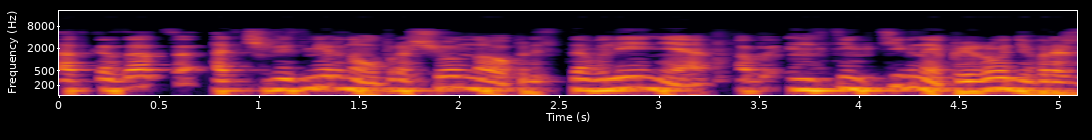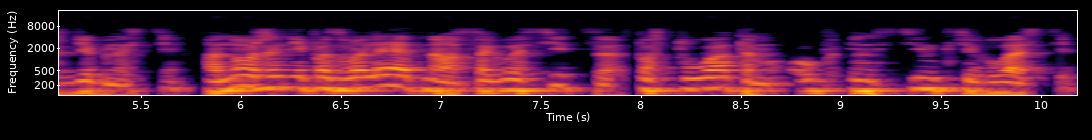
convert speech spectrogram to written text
отказаться от чрезмерно упрощенного представления об инстинктивной природе враждебности. Оно же не позволяет нам согласиться с постулатом об инстинкте власти.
